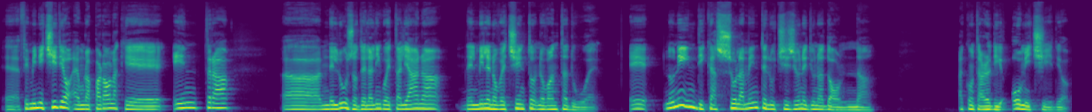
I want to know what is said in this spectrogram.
Eh, femminicidio è una parola che entra uh, nell'uso della lingua italiana nel 1992 e non indica solamente l'uccisione di una donna, al contrario di omicidio.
